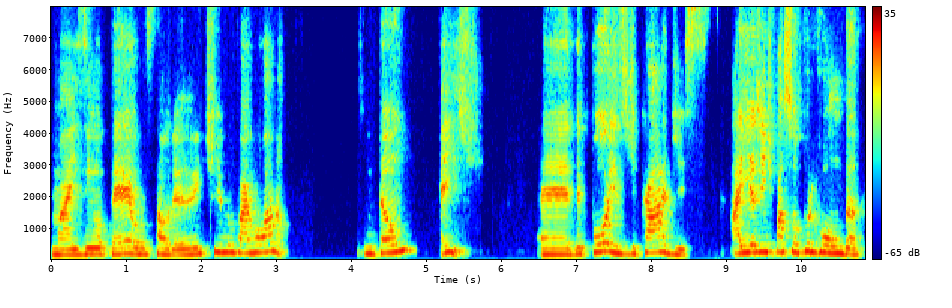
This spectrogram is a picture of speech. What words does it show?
Mas em hotel, restaurante, não vai rolar, não. Então, é isso. É, depois de Cádiz, aí a gente passou por Honda.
